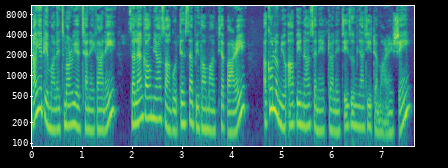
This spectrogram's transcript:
နောက်ရက်တွေမှာလည်းကျမတို့ရဲ့ channel ကနေဇလန်းကောင်းများစွာကိုတင်ဆက်ပေးသွားမှာဖြစ်ပါတယ်။အခုလိုမျိုးအားပေးနားဆင်တဲ့အတွက်လည်းကျေးဇူးများကြီးတင်ပါတယ်ရှင်။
